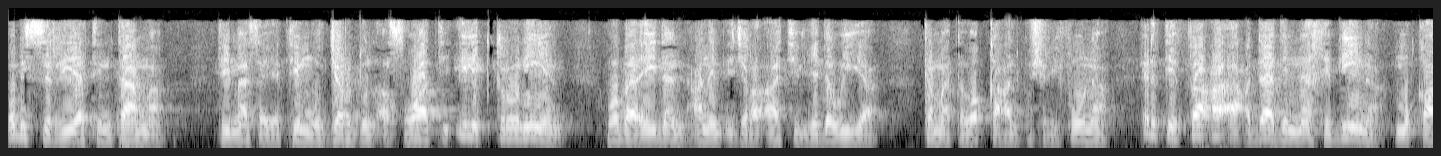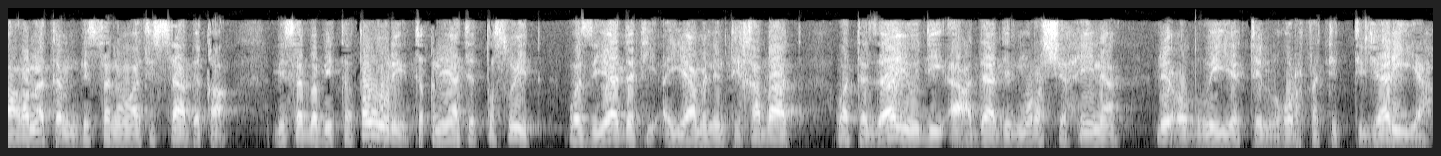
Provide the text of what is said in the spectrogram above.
وبسرية تامة فيما سيتم جرد الأصوات إلكترونيا وبعيدا عن الإجراءات اليدوية. كما توقع المشرفون ارتفاع أعداد الناخبين مقارنة بالسنوات السابقة بسبب تطور تقنيات التصويت وزيادة أيام الانتخابات وتزايد أعداد المرشحين لعضوية الغرفة التجارية.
